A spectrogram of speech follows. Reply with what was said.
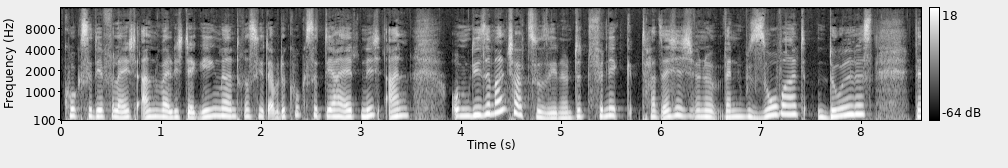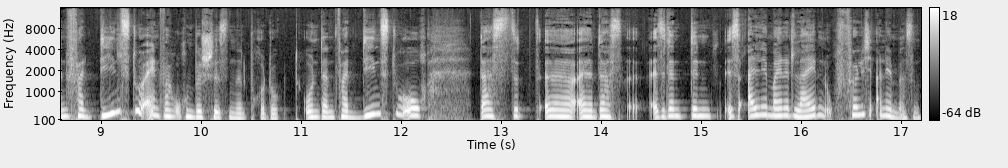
guckst du dir vielleicht an, weil dich der Gegner interessiert, aber du guckst es dir halt nicht an, um diese Mannschaft zu sehen. Und das finde ich tatsächlich, wenn du, wenn du sowas duldest, dann verdienst du einfach auch ein beschissenes Produkt. Und dann verdienst du auch, dass das, äh, das also dann, dann ist allgemeines Leiden auch völlig angemessen.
